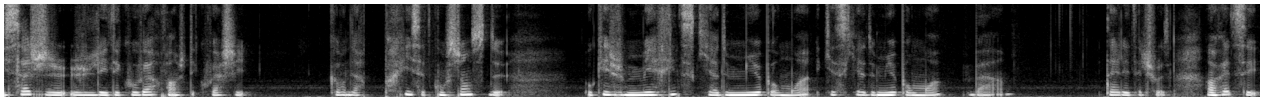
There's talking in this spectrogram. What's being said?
ça, je, l'ai découvert, enfin, j'ai découvert, j'ai, comment dire, pris cette conscience de ok, je mérite ce qu'il y a de mieux pour moi. Qu'est-ce qu'il y a de mieux pour moi Bah, telle et telle chose. En fait, c'est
